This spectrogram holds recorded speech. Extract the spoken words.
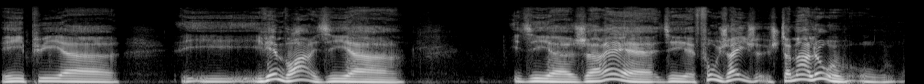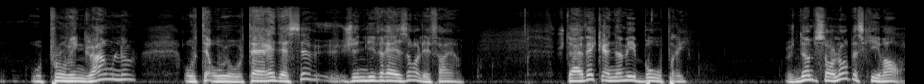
Et puis, euh, il, vient me voir, il dit, euh, il dit, euh, j'aurais, il faut que j'aille ju- justement là au, proving ground, au, au- terrain d'essai, j'ai une livraison à les faire. J'étais avec un nommé Beaupré. Je nomme son nom parce qu'il est mort.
